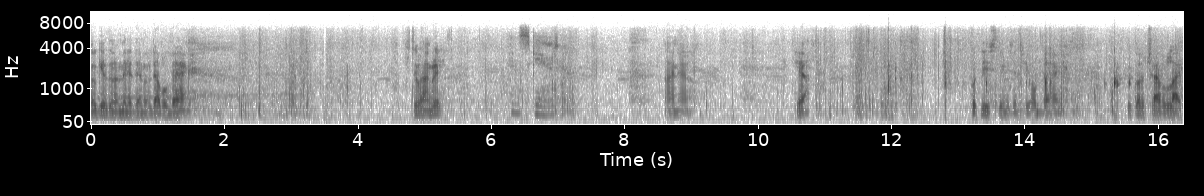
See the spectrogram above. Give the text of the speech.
We'll give them a minute, then we'll double back. Still hungry? And scared. I know. Here. Put these things into your bag. We've got to travel light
